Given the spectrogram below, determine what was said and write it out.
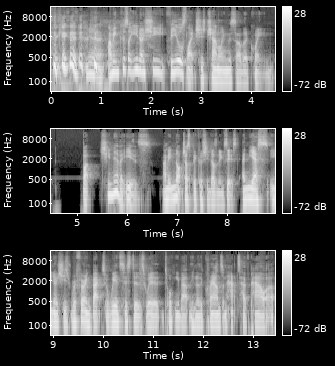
okay, good. Yeah, I mean, because like you know, she feels like she's channeling this other queen, but she never is. I mean, not just because she doesn't exist. And yes, you know, she's referring back to Wyrd Sisters, where talking about you know the crowns and hats have power,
